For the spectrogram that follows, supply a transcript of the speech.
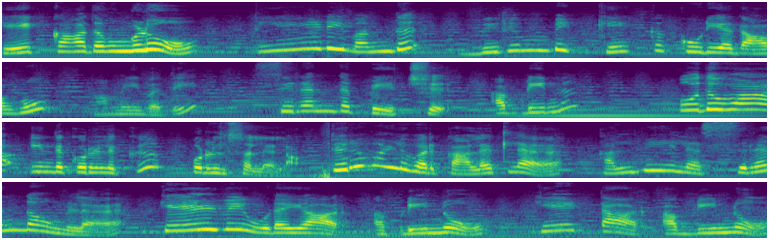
கேட்காதவங்களும் தேடி வந்து விரும்பி கேட்கக்கூடியதாகவும் அமைவதே சிறந்த பேச்சு அப்படின்னு பொதுவா இந்த குரலுக்கு பொருள் சொல்லலாம். திருவள்ளுவர் காலத்துல கல்வியில சிறந்தவங்கள கேள்வி உடையார் அப்படின்னும் கேட்டார் அப்படின்னும்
